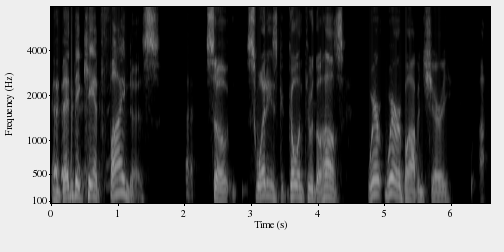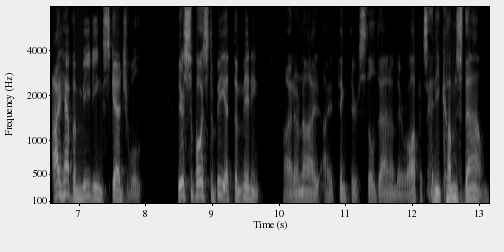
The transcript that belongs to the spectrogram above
and then they can't find us. So Sweaty's going through the halls. Where where are Bob and Sheri? I- have a meeting scheduled. They're supposed to be at the meeting. I don't know. I, I think they're still down in their office. And he comes down,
